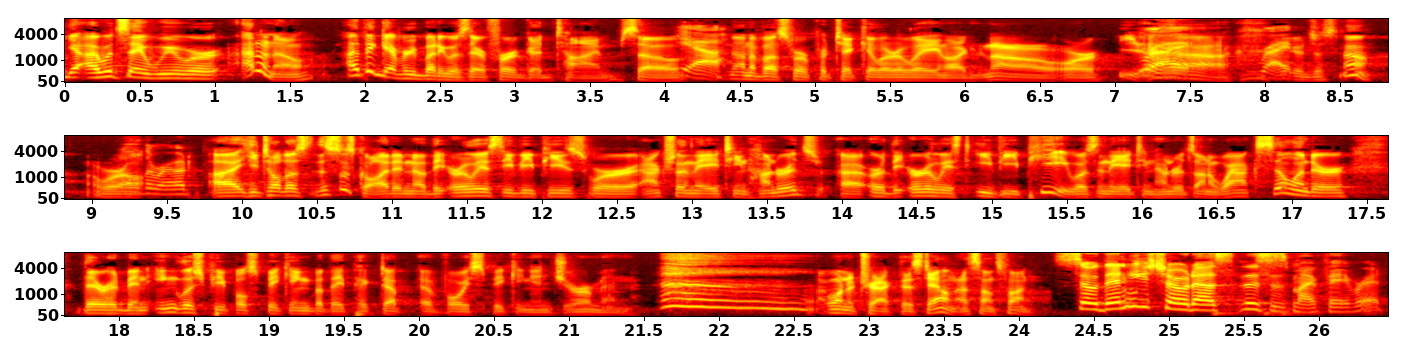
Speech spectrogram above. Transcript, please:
Yeah, I would say we were, I don't know. I think everybody was there for a good time. So Yeah. none of us were particularly like, no, or yeah. right. You're just, oh, we're Middle all. of the road. Uh, he told us, this was cool. I didn't know. The earliest EVPs were actually in the 1800s, uh, or the earliest EVP was in the 1800s on a wax cylinder. There had been English people speaking, but they picked up a voice speaking in German. I want to track this down. That sounds fun. So then he showed us. This is my favorite.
